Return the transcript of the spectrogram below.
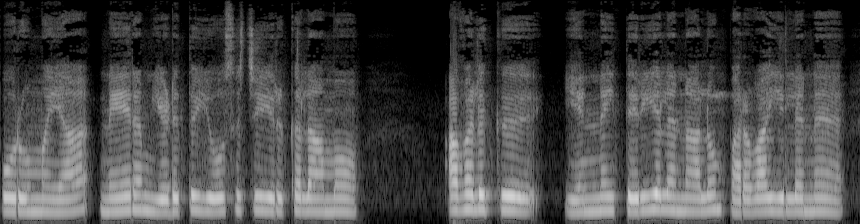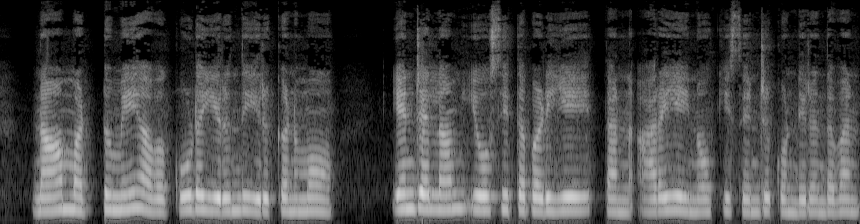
பொறுமையா நேரம் எடுத்து யோசிச்சு இருக்கலாமோ? அவளுக்கு என்னை தெரியலனாலும் பரவாயில்லைன்னு நான் மட்டுமே அவ கூட இருந்து இருக்கணுமோ? என்றெல்லாம் யோசித்தபடியே தன் அறையை நோக்கி சென்று கொண்டிருந்தவன்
